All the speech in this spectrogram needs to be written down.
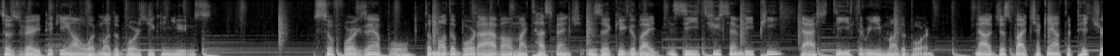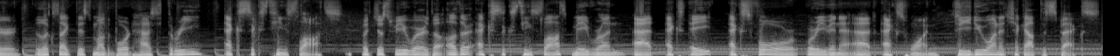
So it's very picky on what motherboards you can use. So for example, the motherboard I have on my test bench is a Gigabyte Z270P-D3 motherboard. Now, just by checking out the picture, it looks like this motherboard has three X16 slots. But just be aware, the other X16 slots may run at X8, X4, or even at X1. So you do want to check out the specs.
